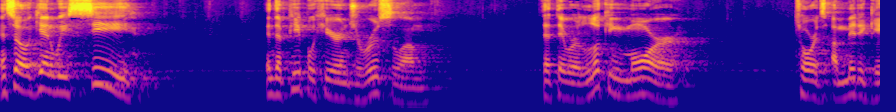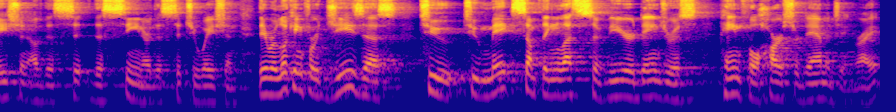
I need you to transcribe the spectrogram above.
And so, again, we see in the people here in Jerusalem that they were looking more towards a mitigation of this, this scene or this situation. They were looking for Jesus to, to make something less severe, dangerous, painful, harsh, or damaging, right?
